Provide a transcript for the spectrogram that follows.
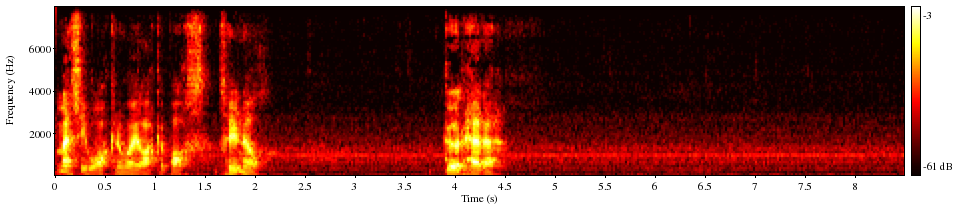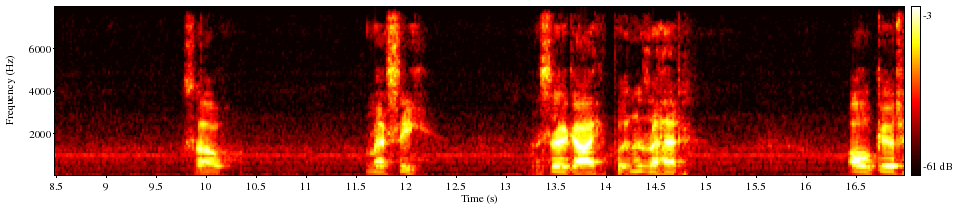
Messi walking away like a boss. 2 0. Good header. So, Messi and Sergei putting us ahead. All good.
